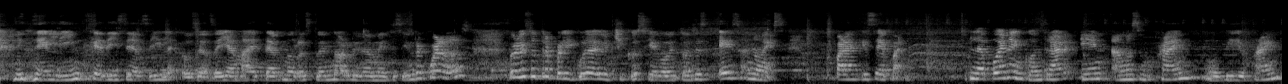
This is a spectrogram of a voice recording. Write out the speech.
en el link que dice así, o sea, se llama Eterno Resplendor de una mente sin recuerdos, pero es otra película de un chico ciego, entonces esa no es, para que sepan. La pueden encontrar en Amazon Prime o Video Prime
